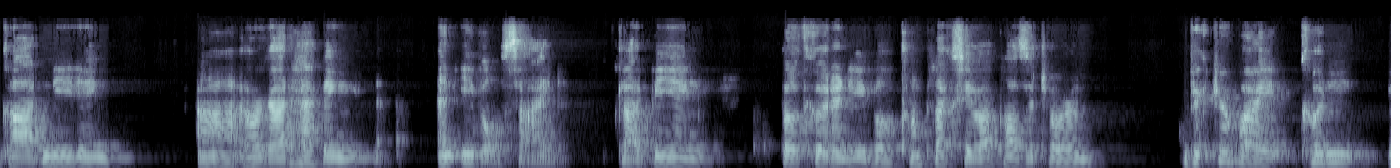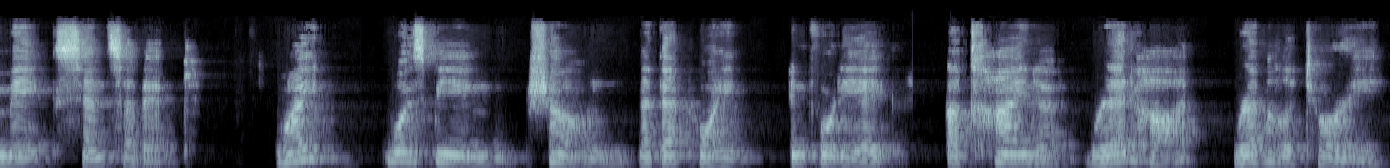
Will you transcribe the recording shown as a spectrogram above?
God needing uh, or God having an evil side, God being both good and evil, complexio oppositorum. Victor White couldn't make sense of it. White was being shown at that point in 48 a kind of red hot revelatory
